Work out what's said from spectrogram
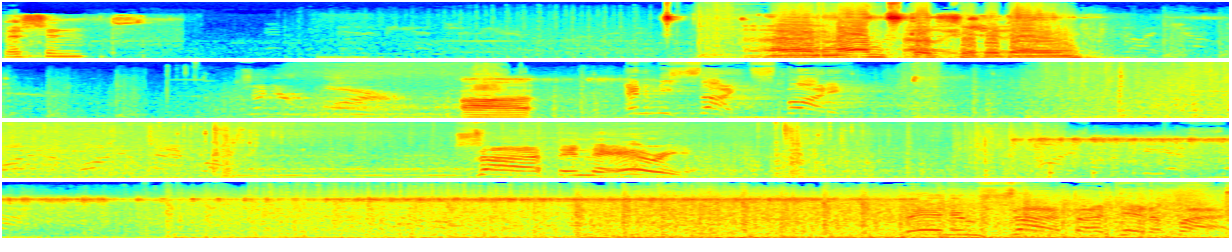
Missions? Uh, mine's good for should. today. Uh, Enemy Scythe spotted. Scythe in the area. Brand new scythe identified.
